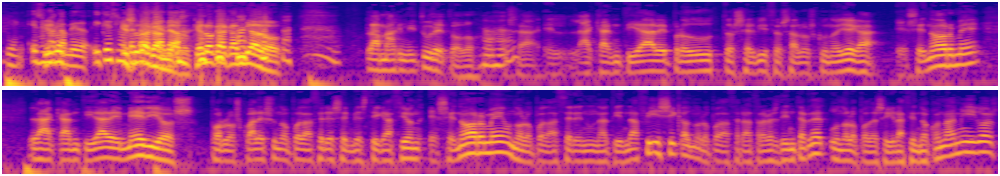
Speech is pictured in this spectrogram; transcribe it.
Bien, eso no ha cambiado. ¿Y qué es lo que ha cambiado? ¿Qué es lo que ha cambiado? la magnitud de todo. O sea, la cantidad de productos, servicios a los que uno llega es enorme, la cantidad de medios por los cuales uno puede hacer esa investigación es enorme, uno lo puede hacer en una tienda física, uno lo puede hacer a través de Internet, uno lo puede seguir haciendo con amigos.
